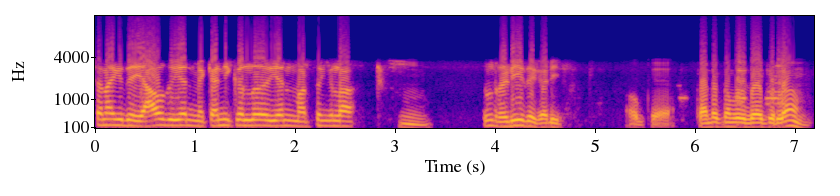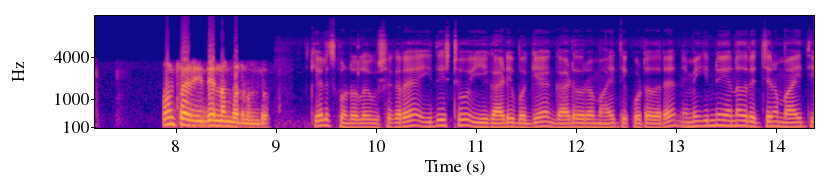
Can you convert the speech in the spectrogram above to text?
ಚೆನ್ನಾಗಿದೆ. ಯಾವುದು ಏನ್ ಮೆಕ್ಯಾನಿಕಲ್ ಏನ್ ಮಾಡ್ಸಂಗಿಲ್ಲ. ಹ್ಮ್. ಫುಲ್ ರೆಡಿ ಇದೆ ಗಾಡಿ. ಓಕೆ ಕಾಂಟ್ಯಾಕ್ಟ್ ನಂಬರ್ ಇದು ಹಾಕಿಲ್ಲ ಹ್ಞೂ ಸರ್ ಇದೇ ನಂಬರ್ ನಮ್ಮದು ಕೇಳಿಸ್ಕೊಂಡ್ರಲ್ಲ ವೀಕ್ಷಕರೇ ಇದಿಷ್ಟು ಈ ಗಾಡಿ ಬಗ್ಗೆ ಗಾಡಿಯವರ ಮಾಹಿತಿ ಕೊಟ್ಟಿದ್ದಾರೆ. ನಿಮಗೆ ಇನ್ನೂ ಏನಾದರೂ ಹೆಚ್ಚಿನ ಮಾಹಿತಿ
